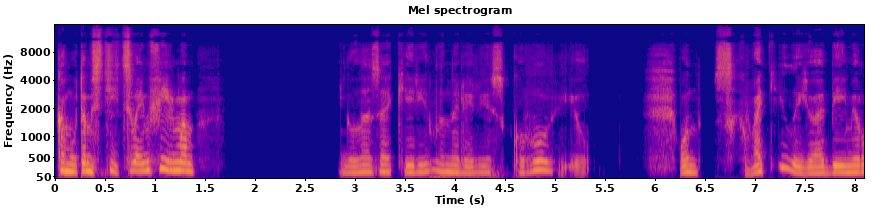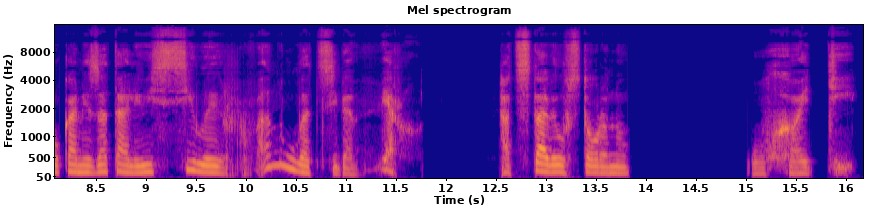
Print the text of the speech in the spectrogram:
кому-то мстить своим фильмом. Глаза Кирилла налились кровью. Он схватил ее обеими руками за талию и с силой рванул от себя вверх. Отставил в сторону. — Уходи! —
